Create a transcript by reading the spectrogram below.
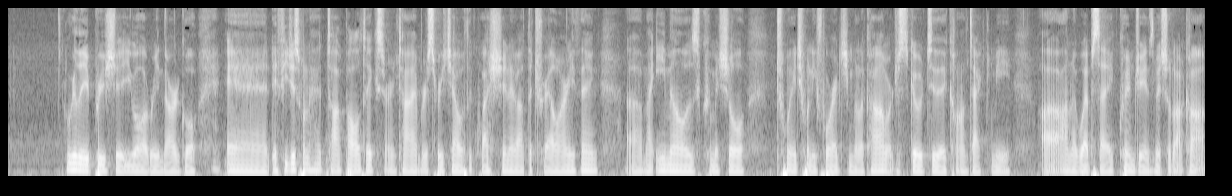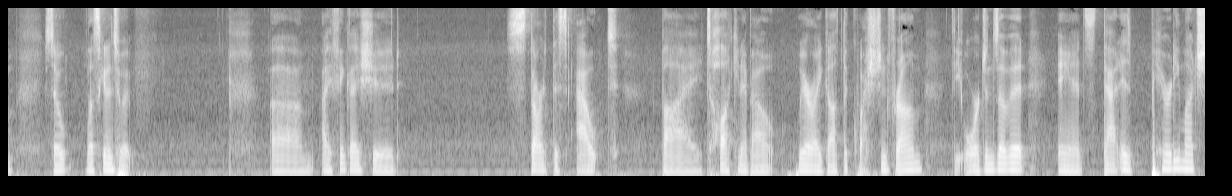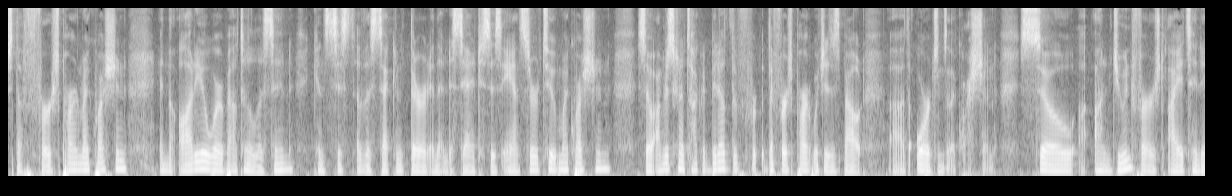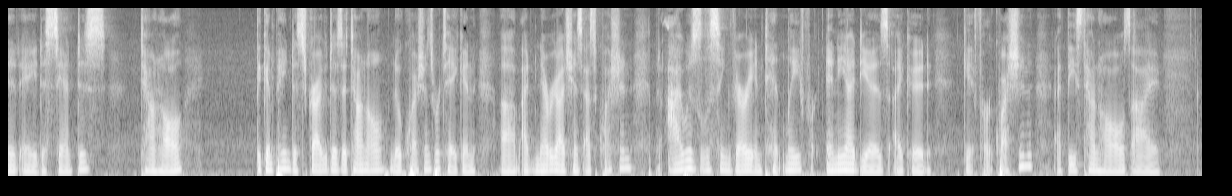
really appreciate you all reading the article. And if you just want to talk politics during time, or just reach out with a question about the trail or anything, uh, my email is quinnmitchell2024 at gmail.com, or just go to the contact me uh, on my website, quinnjamesmitchell.com. So let's get into it. Um, I think I should start this out by talking about where I got the question from the origins of it, and that is pretty much the first part of my question. And the audio we're about to listen consists of the second, third, and then DeSantis' answer to my question. So I'm just going to talk a bit of the, fir- the first part, which is about uh, the origins of the question. So uh, on June 1st, I attended a DeSantis town hall the campaign described it as a town hall. No questions were taken. Um, I never got a chance to ask a question, but I was listening very intently for any ideas I could get for a question. At these town halls, I,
